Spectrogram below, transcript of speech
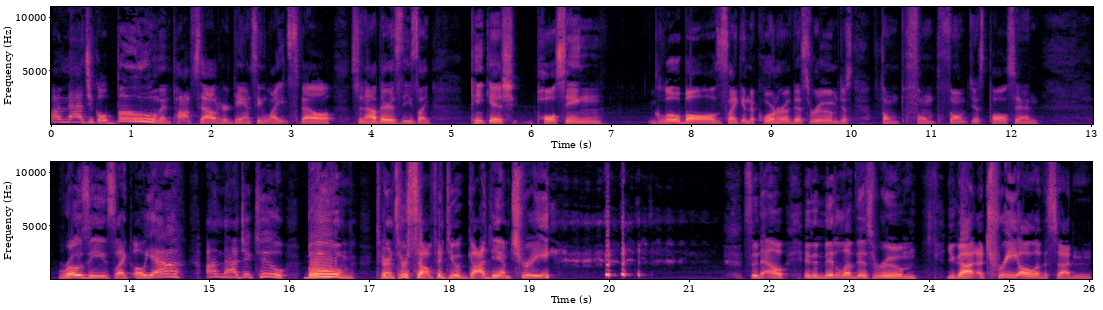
I'm magical, boom, and pops out her dancing light spell. So now there's these like pinkish pulsing glow balls like in the corner of this room, just thump, thump, thump, just pulsing. Rosie's like, oh yeah, I'm magic too. Boom! Turns herself into a goddamn tree. So now in the middle of this room, you got a tree all of a sudden.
